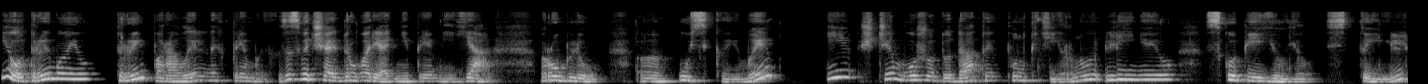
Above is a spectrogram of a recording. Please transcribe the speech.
і отримую три паралельних прямих. Зазвичай другорядні прямі я роблю е, узькими і ще можу додати пунктирну лінію, скопіюю стиль.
